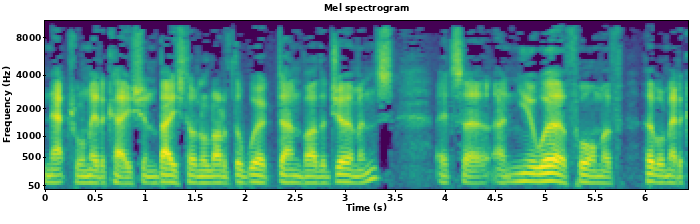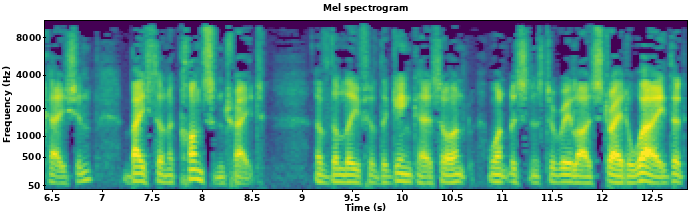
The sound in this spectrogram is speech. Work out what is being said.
natural medication based on a lot of the work done by the Germans. It's a, a newer form of herbal medication based on a concentrate of the leaf of the ginkgo. So I want listeners to realise straight away that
